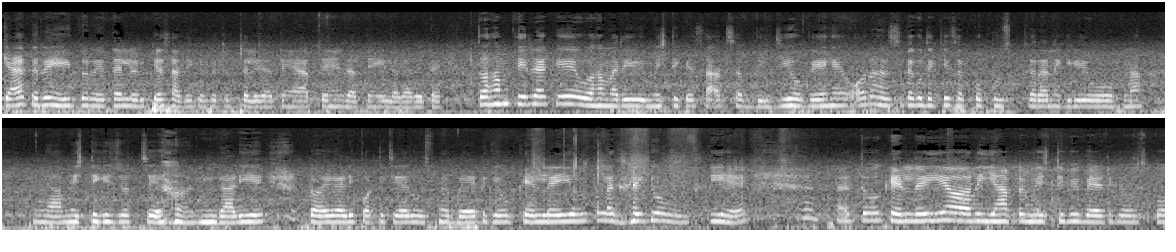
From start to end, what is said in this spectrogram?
क्या करें यही तो रहता है, लड़कियाँ शादी करके जब चले जाते हैं, आते हैं, जाते हैं यही लगा रहता है। तो हम फिर आके वो हमारी मिष्टी के साथ सब बिज़ी हो गए हैं और हर्षिता को देखिए सबको खुश कराने के लिए वो अपना मिष्टी की जो गाड़ी है टॉय गाड़ी पॉटी चेयर उसमें बैठ के वो खेल रही है। उसको लग रहा है कि वो उसकी है। तो वो खेल रही है और यहाँ पे मिष्टी भी बैठ के उसको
